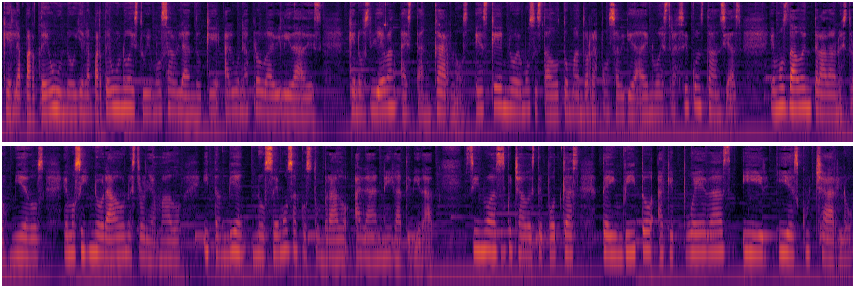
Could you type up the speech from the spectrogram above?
que es la parte 1 y en la parte 1 estuvimos hablando que algunas probabilidades que nos llevan a estancarnos es que no hemos estado tomando responsabilidad de nuestras circunstancias, hemos dado entrada a nuestros miedos, hemos ignorado nuestro llamado y también nos hemos acostumbrado a la negatividad. Si no has escuchado este podcast, te invito a que puedas ir y escucharlo.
